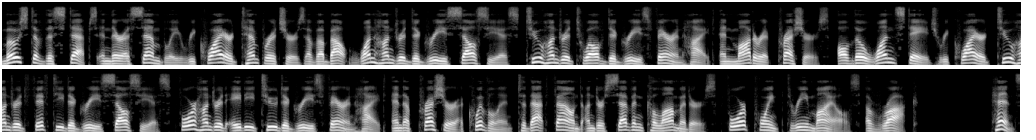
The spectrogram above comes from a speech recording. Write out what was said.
Most of the steps in their assembly required temperatures of about 100 degrees Celsius (212 degrees Fahrenheit) and moderate pressures, although one stage required 250 degrees Celsius (482 degrees Fahrenheit) and a pressure equivalent to that found under 7 kilometers (4.3 miles) of rock. Hence,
